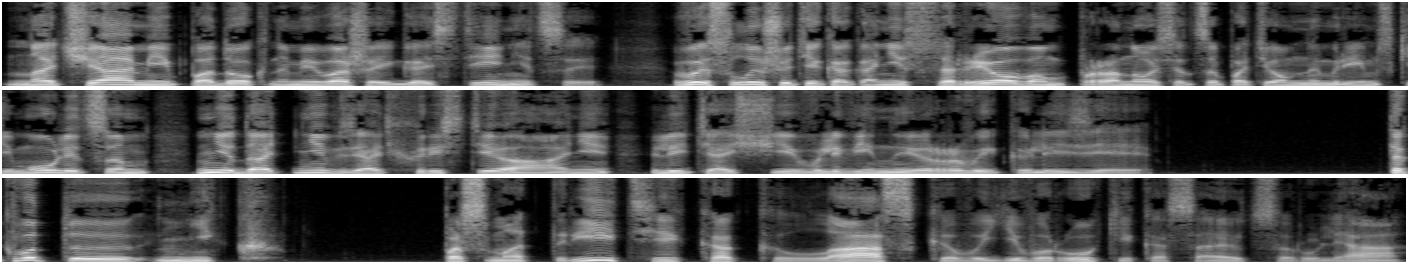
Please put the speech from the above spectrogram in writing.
Ночами под окнами вашей гостиницы вы слышите, как они с ревом проносятся по темным римским улицам, не дать не взять христиане, летящие в львиные рвы Колизея. Так вот, э, Ник, посмотрите, как ласково его руки касаются руля.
